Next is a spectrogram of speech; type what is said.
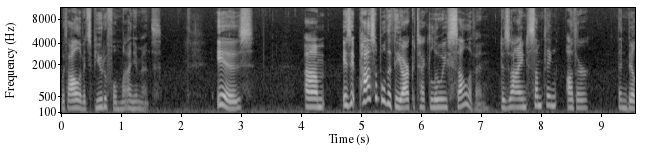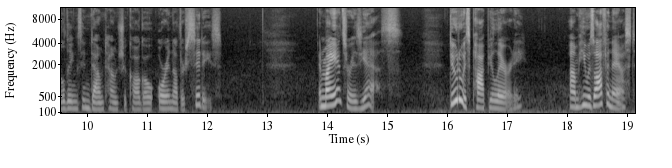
with all of its beautiful monuments, is um, is it possible that the architect Louis Sullivan designed something other than buildings in downtown Chicago or in other cities? And my answer is yes. Due to his popularity, um, he was often asked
